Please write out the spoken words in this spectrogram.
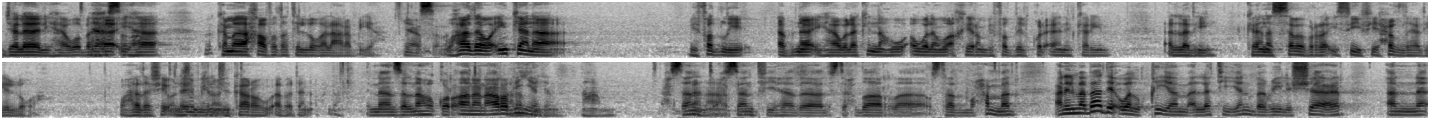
وجلالها وبهائها كما حافظت اللغة العربية. يا سلام. وهذا وإن كان بفضل أبنائها ولكنه أولا وأخيرا بفضل القرآن الكريم الذي كان السبب الرئيسي في حفظ هذه اللغة. وهذا شيء لا يمكن إنكاره أبدا أبدا. إن أنزلناه قرآنا عربيا, عربيا. نعم. أحسنت أحسنت في هذا الاستحضار أستاذ محمد. عن المبادئ والقيم التي ينبغي للشاعر أن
